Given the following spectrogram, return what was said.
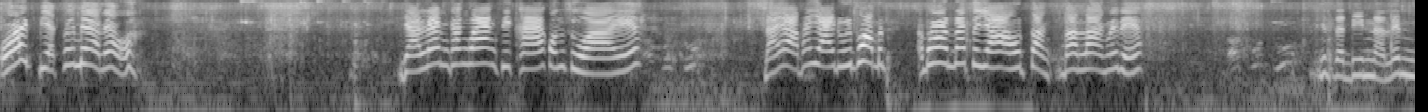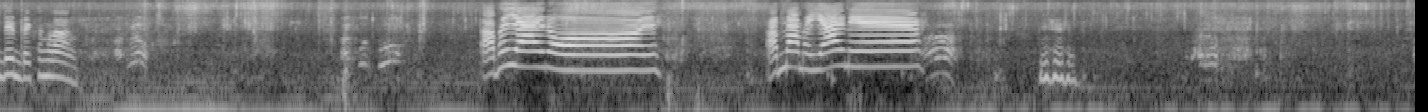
โอ้ย เปียกใส่แม่แล้ว อย่าเล่นข้างล่างสิคะคนสวย ไหนอาบให้ยายดูพ่อมันพ่อน่าจะยาเอาต่างด้านล่างเลยเด้นี่แต่ดินน่ะเล่นเล่นไปข้างล่างอาบให้ยายหน่อยอาบน้ำให้ยายเนี่ยไป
